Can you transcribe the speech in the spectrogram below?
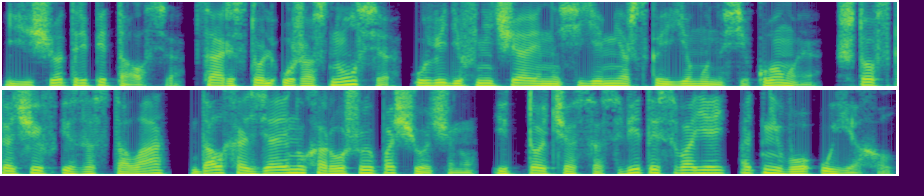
и еще трепетался. Царь столь ужаснулся, увидев нечаянно сие мерзкое ему насекомое, что, вскочив из-за стола, дал хозяину хорошую пощечину и тотчас со свитой своей от него уехал.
